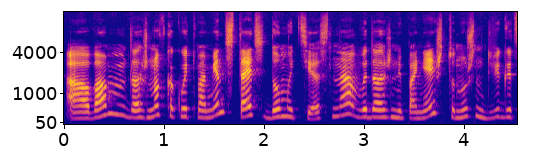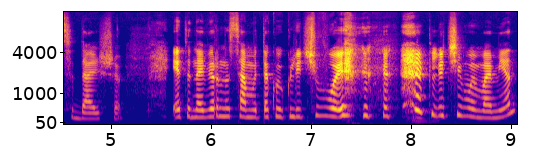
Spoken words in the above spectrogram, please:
А вам должно в какой-то момент стать дома тесно, вы должны понять, что нужно двигаться дальше. Это, наверное, самый такой ключевой, ключевой момент,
